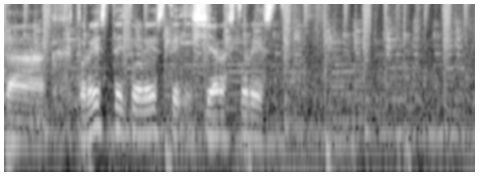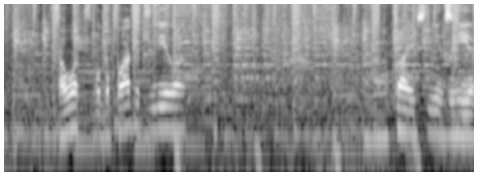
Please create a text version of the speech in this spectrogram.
Так, туристи, туристи і ще раз туристи. А от водопадик зліва. Та і сніг з гір.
